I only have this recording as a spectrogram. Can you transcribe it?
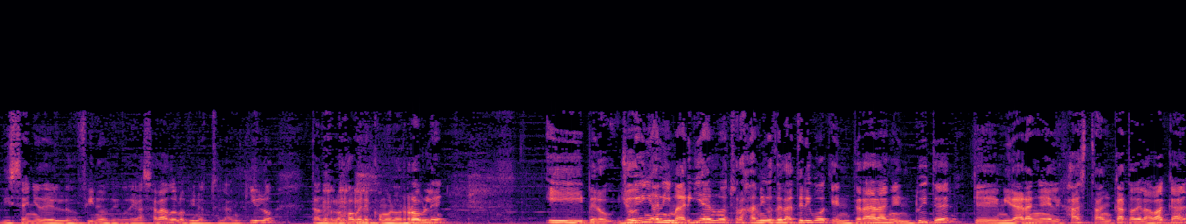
diseños de los vinos de bodega salado, los vinos tranquilos, tanto los jóvenes como los robles. Y, pero yo animaría a nuestros amigos de la tribu a que entraran en Twitter, que miraran el hashtag Cata de la Vaca,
